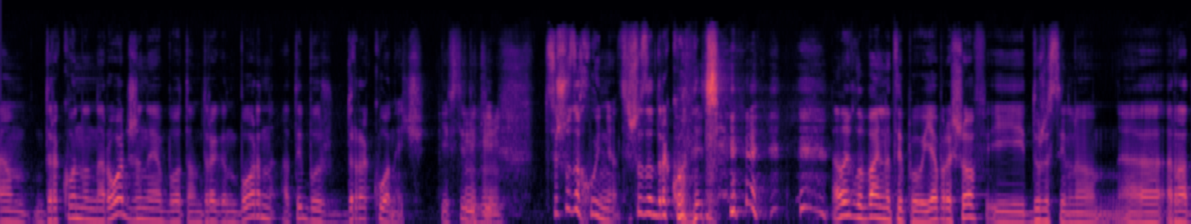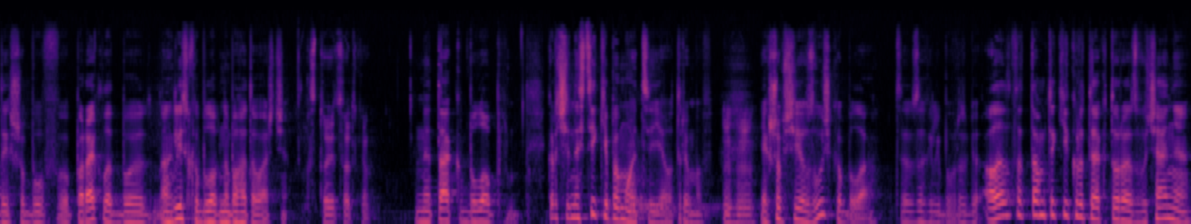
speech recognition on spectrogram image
Там дракононароджений або там Dragonborn, а ти будеш драконич. І всі такі, це що за хуйня? Це що за драконич? Але глобально, типу, я пройшов і дуже сильно е, радий, що був переклад, бо англійською було б набагато важче. 100%. Не так було б. Коротше, не стільки б емоцій я отримав. Угу. Якщо б ще й озвучка була, це взагалі був розбір. Але та- там такі круті актори озвучання,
